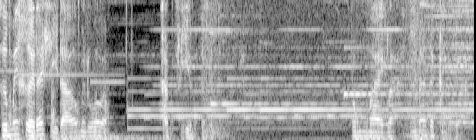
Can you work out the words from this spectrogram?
คือไม่เคยได้สีดาวไม่รู้ว่าแบบคัดสีมันจะลงมาอีกละนี่าจะเกิด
